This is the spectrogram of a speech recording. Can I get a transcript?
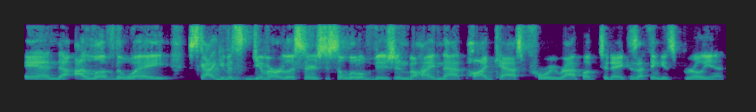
And uh, I love the way Scott give us give our listeners just a little vision behind that podcast before we wrap up today because I think it's brilliant.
